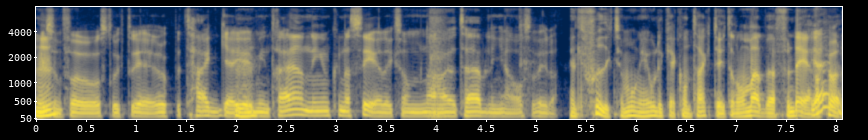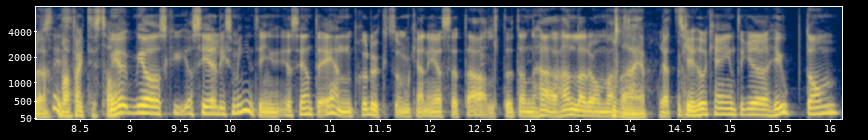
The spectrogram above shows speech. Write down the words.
liksom för att strukturera upp och tagga i Mm. min träning och kunna se liksom, när har jag tävlingar och så vidare. Helt sjukt hur många olika kontaktytor man väl börjar fundera Ja, på ja, det. precis. Man faktiskt har. Men jag, jag, jag ser liksom ingenting, jag ser inte en produkt som kan ersätta allt utan här handlar det om att Nej, rätt. Okej, hur kan jag integrera ihop dem?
